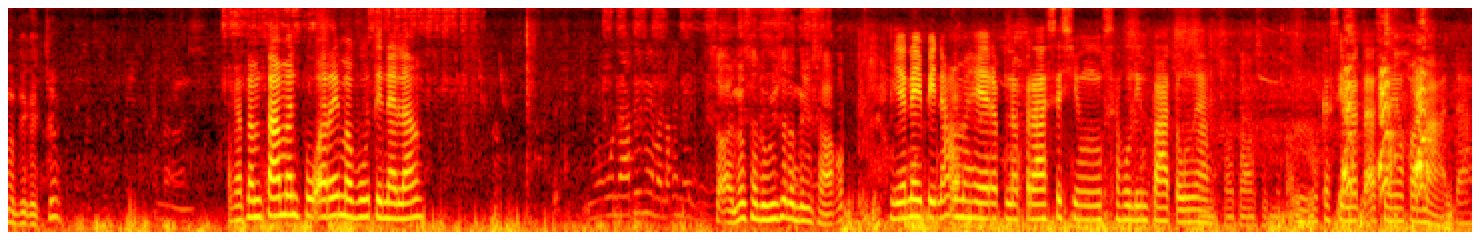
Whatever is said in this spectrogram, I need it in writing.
Mabigat yun. Katamtaman po are, mabuti na lang. Yung una natin eh, malaki na. Sa ano, sa Luis lang ganyan sa ako. Yan ay pinakamahirap na process yung sa huling patong na. Pataasan na tayo. Mm, kasi mataas na yung kamada.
